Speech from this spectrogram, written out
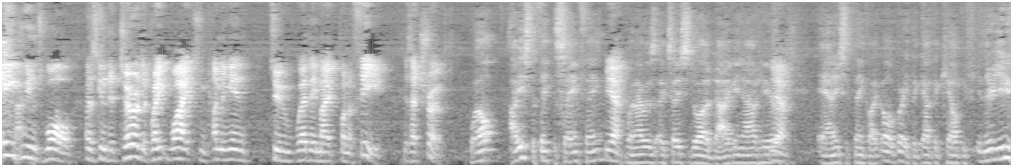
Hadrian's wall, and it's going to deter the great whites from coming in to where they might want to feed. Is that true? Well, I used to think the same thing. Yeah. When I was, I used to do a lot of diving out here. Yeah. And I used to think like, oh great, they got the kelp. And there you,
